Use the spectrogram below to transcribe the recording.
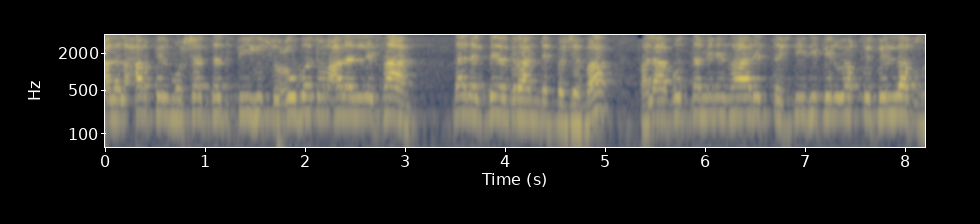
على الحرف المشدد فيه صعوبه على اللسان دا لګ ډیر ګران دی په جبا فلا بد من اظهار التشديد في الوقف في اللفظ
